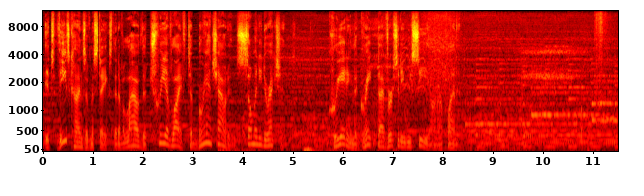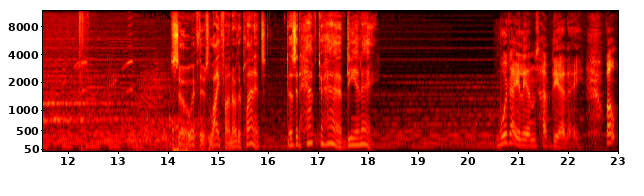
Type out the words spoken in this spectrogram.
It's these kinds of mistakes that have allowed the tree of life to branch out in so many directions, creating the great diversity we see on our planet. So, if there's life on other planets, does it have to have DNA? Would aliens have DNA? Well,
